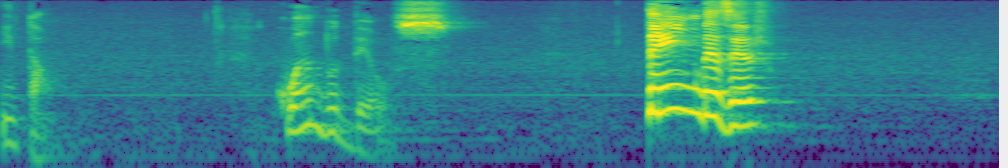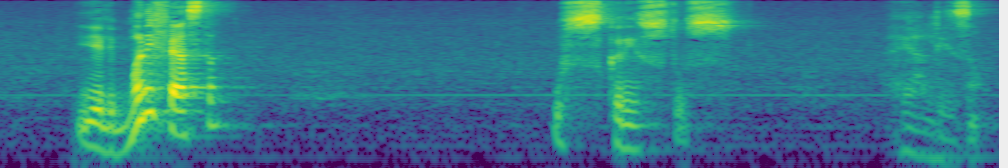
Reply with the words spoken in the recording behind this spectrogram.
Então, quando Deus tem um desejo e ele manifesta, os Cristos realizam.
